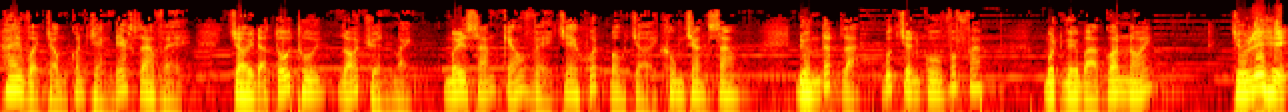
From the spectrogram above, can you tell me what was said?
Hai vợ chồng con chàng đét ra về. Trời đã tối thui, Gió chuyển mạnh, Mây xám kéo về che khuất bầu trời Không trăng sao. Đường đất lạ, Bước chân cô vấp pháp Một người bà con nói, Chú Lý Hị,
